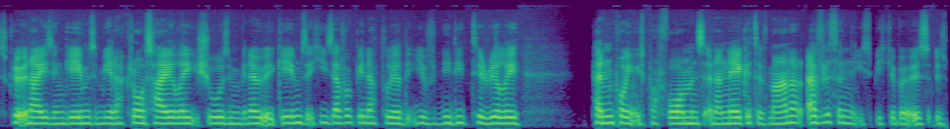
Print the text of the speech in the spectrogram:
scrutinising games and being across highlight shows and being out at games that he's ever been a player that you've needed to really pinpoint his performance in a negative manner. Everything that you speak about has, has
